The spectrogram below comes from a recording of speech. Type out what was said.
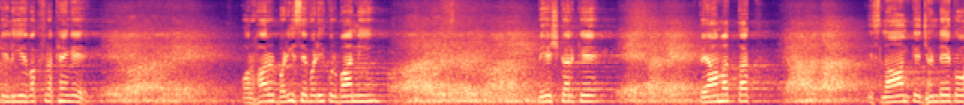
के लिए वक्फ रखेंगे। और हर बड़ी से बड़ी कुर्बानी पेश करके क़यामत तक इस्लाम के झंडे को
